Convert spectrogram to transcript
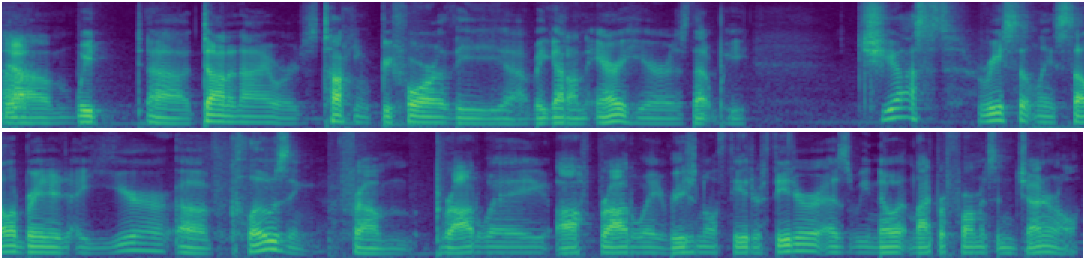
Yeah. Um, we uh, Don and I were just talking before the uh, we got on air here is that we just recently celebrated a year of closing from Broadway, off Broadway, regional theater, theater as we know it, live performance in general,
